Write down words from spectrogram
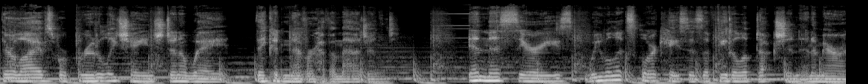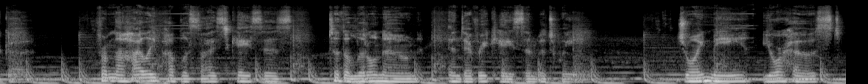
their lives were brutally changed in a way they could never have imagined. In this series, we will explore cases of fetal abduction in America, from the highly publicized cases to the little known and every case in between. Join me, your host,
